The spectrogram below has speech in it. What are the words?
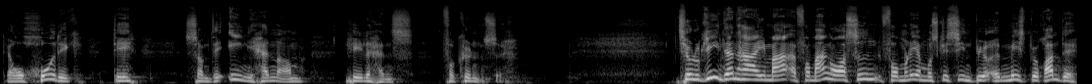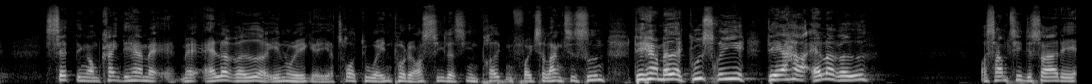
Det er overhovedet ikke det, som det egentlig handler om, hele hans forkyndelse. Teologien, den har i for mange år siden formuleret måske sin mest berømte sætning omkring det her med, med allerede og endnu ikke. Jeg tror, du er inde på det også, Silas, i en prædiken for ikke så lang tid siden. Det her med, at Guds rige, det er her allerede, og samtidig så er det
